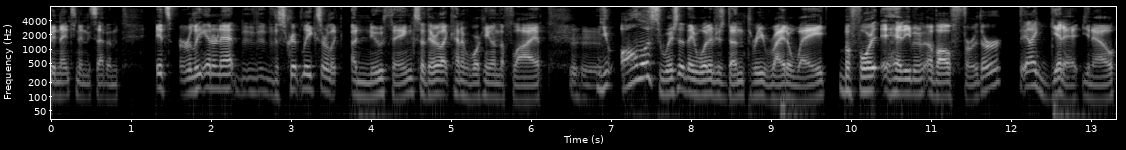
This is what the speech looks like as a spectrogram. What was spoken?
in 1997. It's early internet. The, the script leaks are like a new thing, so they're like kind of working on the fly. hmm You almost wish that they would have just done 3 right away before it had even evolved further. And I get it, you know.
